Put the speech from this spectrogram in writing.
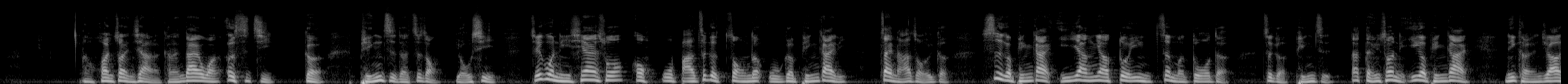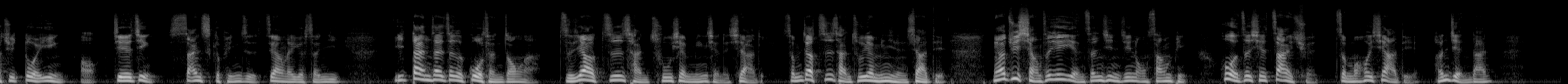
换算一下了，可能大概玩二十几个瓶子的这种游戏，结果你现在说哦，我把这个总的五个瓶盖里。再拿走一个，四个瓶盖一样要对应这么多的这个瓶子，那等于说你一个瓶盖，你可能就要去对应哦，接近三十个瓶子这样的一个生意。一旦在这个过程中啊，只要资产出现明显的下跌，什么叫资产出现明显的下跌？你要去想这些衍生性金融商品或者这些债权怎么会下跌？很简单，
